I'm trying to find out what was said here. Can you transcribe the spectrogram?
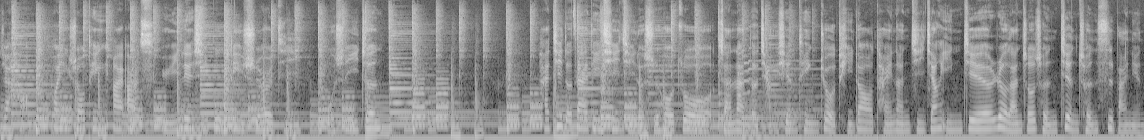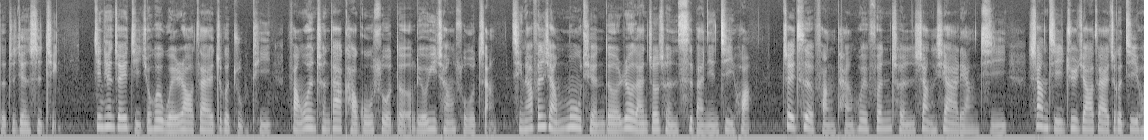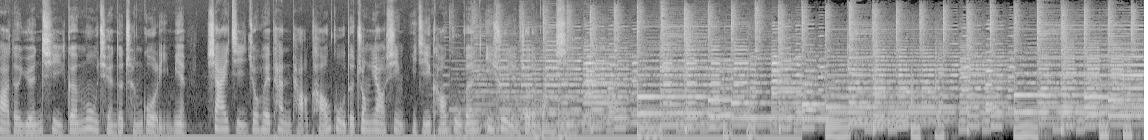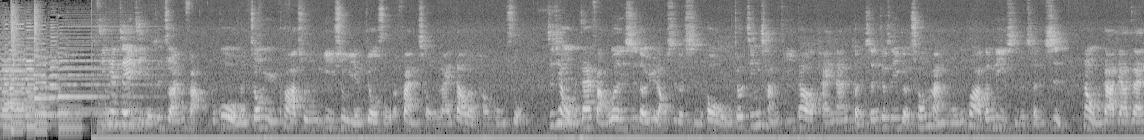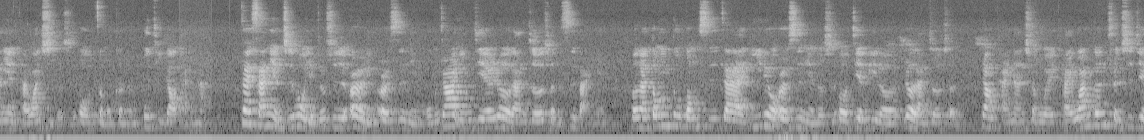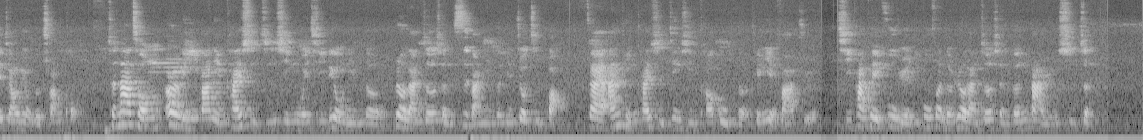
大家好，欢迎收听 iArts 语音练习部第十二集，我是怡珍。还记得在第七集的时候做展览的抢先听，就有提到台南即将迎接热兰遮城建成四百年的这件事情。今天这一集就会围绕在这个主题，访问成大考古所的刘义昌所长，请他分享目前的热兰遮城四百年计划。这次访谈会分成上下两集，上集聚焦在这个计划的缘起跟目前的成果里面，下一集就会探讨考古的重要性以及考古跟艺术研究的关系。也是专访，不过我们终于跨出艺术研究所的范畴，来到了考古所。之前我们在访问施德玉老师的时候，我们就经常提到台南本身就是一个充满文化跟历史的城市。那我们大家在念台湾史的时候，怎么可能不提到台南？在三年之后，也就是二零二四年，我们就要迎接热兰遮城四百年。荷兰东印度公司在一六二四年的时候建立了热兰遮城，让台南成为台湾跟全世界交流的窗口。成大从二零一八年开始执行为期六年的热兰遮城四百年的研究计划，在安平开始进行考古的田野发掘，期盼可以复原一部分的热兰遮城跟大园市镇。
